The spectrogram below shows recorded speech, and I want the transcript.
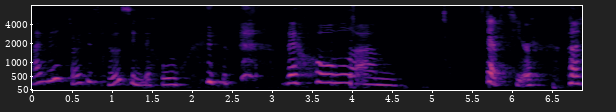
I'm gonna start disclosing the whole the whole um, steps here. But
